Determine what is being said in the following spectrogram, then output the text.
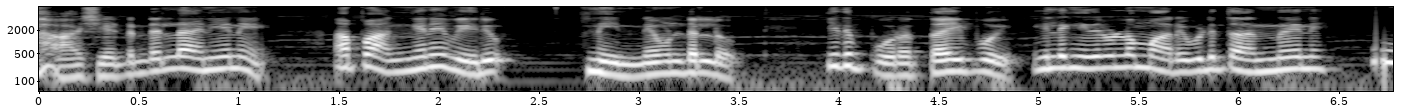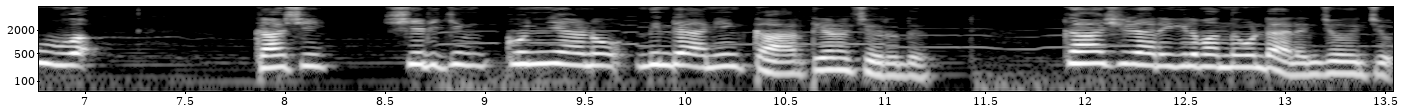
കാശിയേട്ടന്റെ അല്ല അനിയനെ അപ്പം അങ്ങനെ വരൂ. നിന്നെ ഉണ്ടല്ലോ. ഇത് പുറത്തായി പോയി. ഇല്ലെങ്കിൽ ഇതിനുള്ള മറുപടി തന്നേനെ. ഉവ്വ. കാശി ശരിക്കും കുഞ്ഞാണോ നിന്റെ അനിയൻ കാർത്തിയാണോ ചെറുത്? കാശിയുടെ അരികിൽ വന്നുകൊണ്ട് അലൻ ചോദിച്ചു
